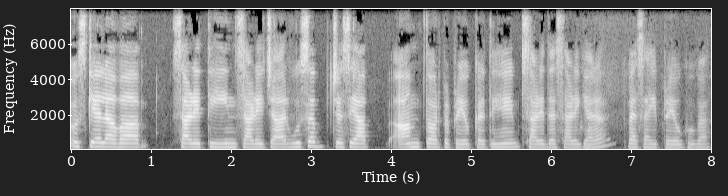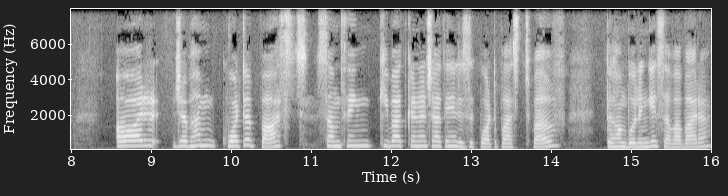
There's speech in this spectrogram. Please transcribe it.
उसके अलावा साढ़े तीन, साढ़े चार, वो सब जैसे आप आम तौर पर प्रयोग करते हैं, साढ़े दस, साढ़े ग्यारह, वैसा ही प्रयोग होगा। और जब हम क्वार्टर पास्ट समथिंग की बात करना चाहते हैं, जैसे क्वार्टर पास्ट ट्वेल्व तो हम बोलेंगे सवा बारह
